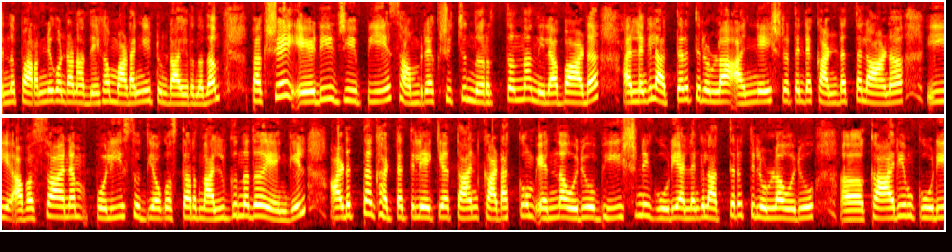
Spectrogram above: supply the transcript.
എന്ന് പറഞ്ഞുകൊണ്ടാണ് അദ്ദേഹം മടങ്ങിയിട്ടുണ്ടായിരുന്നത്. പക്ഷേ എ ഡി ജി പിയെ സംരക്ഷിച്ചു നിർത്തുന്ന നിലപാട് അല്ലെങ്കിൽ അത്തരത്തിലുള്ള അന്വേഷണത്തിന്റെ കണ്ടെത്തലാണ് ഈ അവസാനം പോലീസ് ഉദ്യോഗസ്ഥർ നൽകുന്നത് എങ്കിൽ അടുത്ത ഘട്ടത്തിലേക്ക് താൻ കടക്കും എന്ന ഒരു ഭീഷണി കൂടി അല്ലെങ്കിൽ അത്തരത്തിലുള്ള ഒരു കാര്യം കൂടി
